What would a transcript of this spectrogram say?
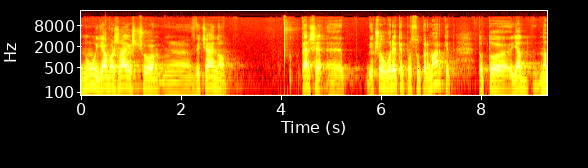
Ну, я вважаю, що, е, звичайно, перше, е, якщо говорити про супермаркет, тобто я на,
